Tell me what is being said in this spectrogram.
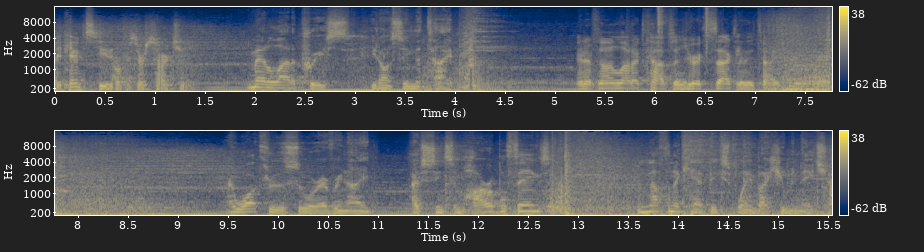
I came to see Officer Sarchi. You met a lot of priests. You don't seem the type. And I've known a lot of cops, and you're exactly the type. I walk through the sewer every night. I've seen some horrible things, but nothing that can't be explained by human nature.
